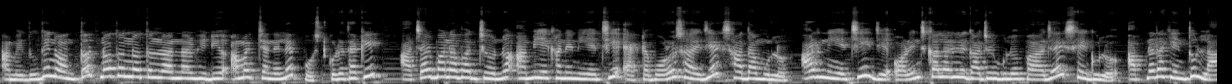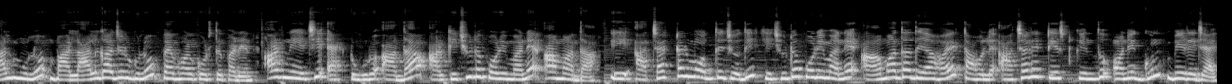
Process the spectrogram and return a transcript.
আমি দুদিন অন্তর নতুন নতুন রান্নার ভিডিও আমার চ্যানেলে পোস্ট করে থাকি। আচার বানাবার জন্য আমি এখানে নিয়েছি একটা বড় সাইজের সাদা মূলো। আর নিয়েছি যে অরেঞ্জ কালারের গাজরগুলো পাওয়া যায় সেগুলো। আপনারা কিন্তু লাল মূলো বা লাল গাজরগুলো ব্যবহার করতে পারেন। আর নিয়েছি এক টুকরো আদা আর কিছুটা পরিমাণে আম আদা। এই আচারটার মধ্যে যদি কিছুটা পরিমাণে আম আদা দেওয়া হয়, তাহলে আচারের টেস্ট কিন্তু অনেক গুণ বেড়ে যায়।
